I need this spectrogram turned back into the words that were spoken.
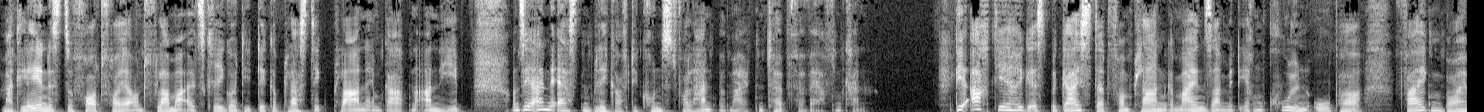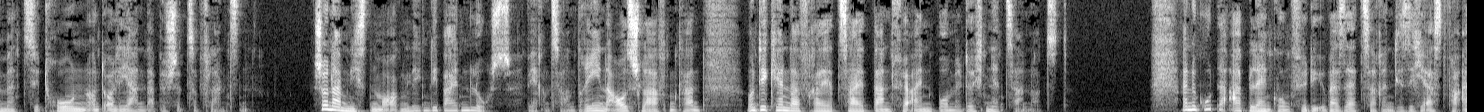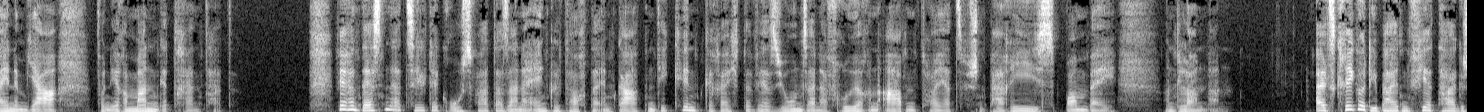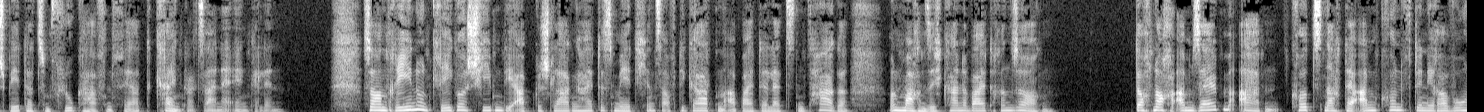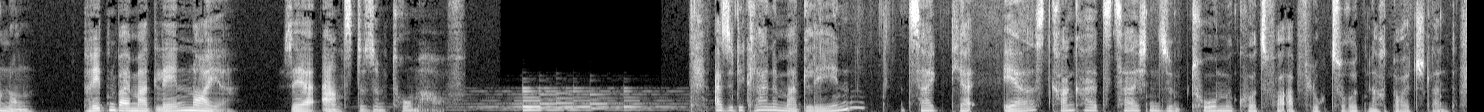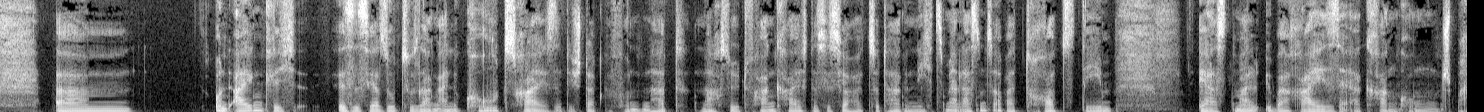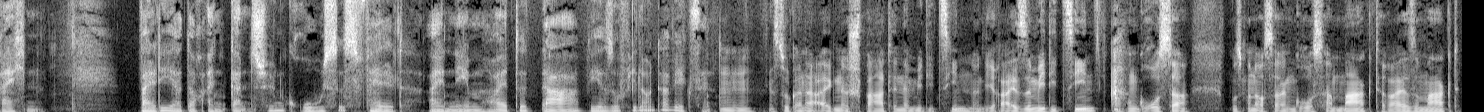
Madeleine ist sofort Feuer und Flamme, als Gregor die dicke Plastikplane im Garten anhebt und sie einen ersten Blick auf die kunstvoll handbemalten Töpfe werfen kann. Die Achtjährige ist begeistert vom Plan, gemeinsam mit ihrem coolen Opa Feigenbäume, Zitronen und Oleanderbüsche zu pflanzen. Schon am nächsten Morgen legen die beiden los, während Sandrine ausschlafen kann und die kinderfreie Zeit dann für einen Bummel durch Nizza nutzt. Eine gute Ablenkung für die Übersetzerin, die sich erst vor einem Jahr von ihrem Mann getrennt hat. Währenddessen erzählt der Großvater seiner Enkeltochter im Garten die kindgerechte Version seiner früheren Abenteuer zwischen Paris, Bombay und London. Als Gregor die beiden vier Tage später zum Flughafen fährt, kränkelt seine Enkelin. Sandrine und Gregor schieben die Abgeschlagenheit des Mädchens auf die Gartenarbeit der letzten Tage und machen sich keine weiteren Sorgen. Doch noch am selben Abend, kurz nach der Ankunft in ihrer Wohnung, treten bei Madeleine neue, sehr ernste Symptome auf. Also die kleine Madeleine zeigt ja erst Krankheitszeichen, Symptome kurz vor Abflug zurück nach Deutschland. Ähm, und eigentlich ist es ja sozusagen eine Kurzreise, die stattgefunden hat nach Südfrankreich. Das ist ja heutzutage nichts mehr. Lass uns aber trotzdem erstmal über Reiseerkrankungen sprechen, weil die ja doch ein ganz schön großes Feld einnehmen heute, da wir so viele unterwegs sind. Mhm. Ist sogar eine eigene Sparte in der Medizin, ne, die Reisemedizin. Auch ein großer, muss man auch sagen, großer Markt, der Reisemarkt.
